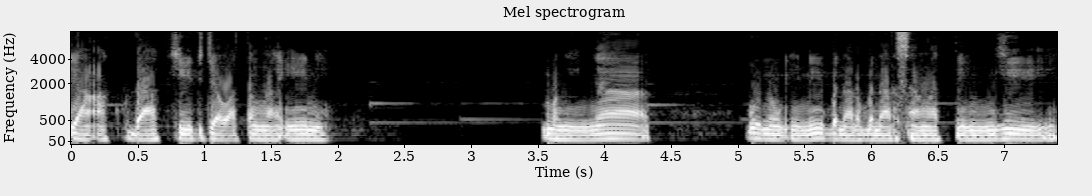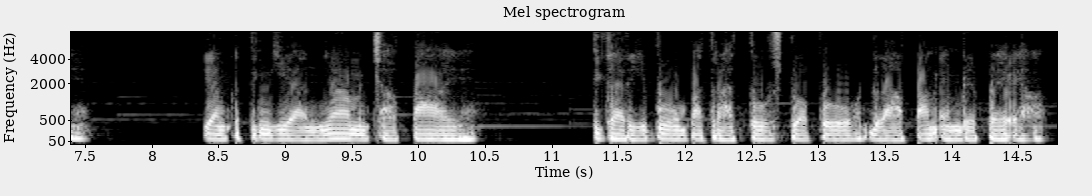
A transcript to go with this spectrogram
yang aku daki di Jawa Tengah ini. Mengingat gunung ini benar-benar sangat tinggi yang ketinggiannya mencapai 3428 mdpl.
